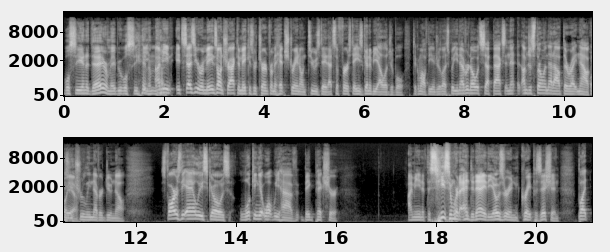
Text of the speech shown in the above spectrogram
we'll see in a day, or maybe we'll see in a month. I mean, it says he remains on track to make his return from a hip strain on Tuesday. That's the first day he's going to be eligible to come off the injury list. But you never know with setbacks, and that, I'm just throwing that out there right now because oh, yeah. you truly never do know. As far as the AL East goes, looking at what we have, big picture. I mean, if the season were to end today, the O's are in great position. But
